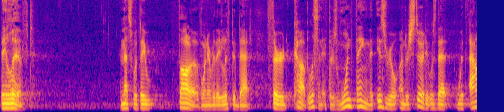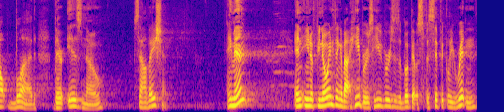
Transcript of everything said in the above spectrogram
They lived. And that's what they thought of whenever they lifted that third cup. Listen, if there's one thing that Israel understood, it was that without blood, there is no salvation. Amen? And you know, if you know anything about Hebrews, Hebrews is a book that was specifically written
